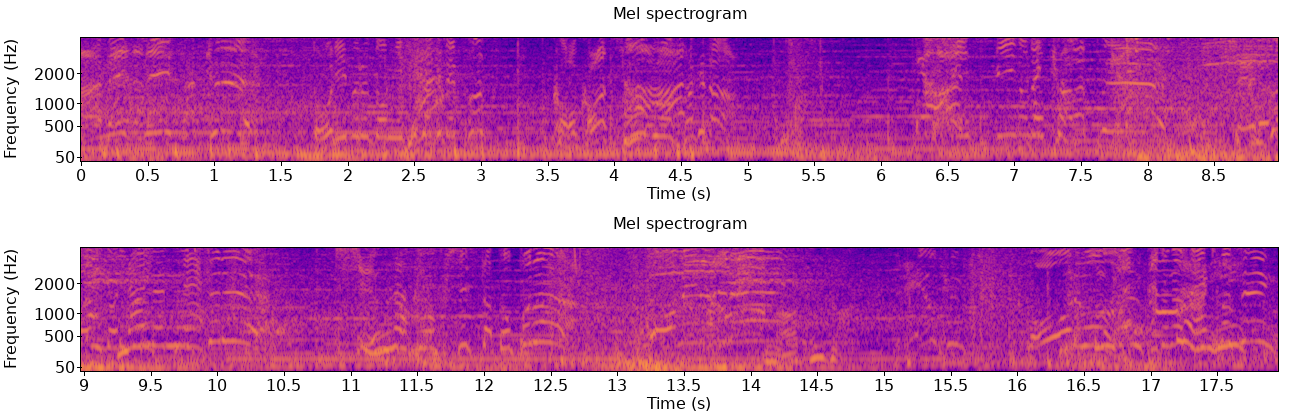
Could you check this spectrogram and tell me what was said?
サ君激しいタックル。ドリブルと見せかけてパス。ここは勝負を避けたハイスピードでかわす鋭いドリブルで抜き去る瞬殺を駆使した突破だ止められないまずいぞレオ君ボールを奪うことができません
